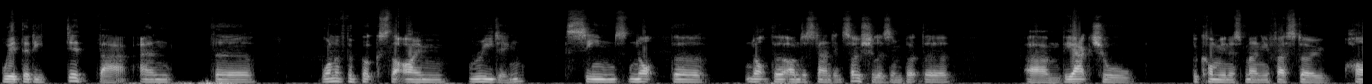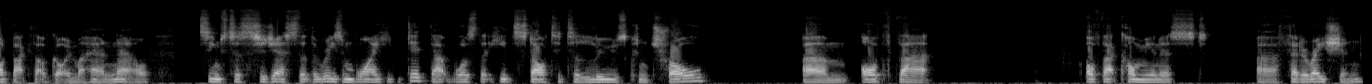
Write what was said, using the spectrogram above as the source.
weird that he did that and the one of the books that I'm reading seems not the not the understanding socialism but the um, the actual the Communist Manifesto hardback that I've got in my hand now seems to suggest that the reason why he did that was that he'd started to lose control um, of that of that communist uh, federation,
